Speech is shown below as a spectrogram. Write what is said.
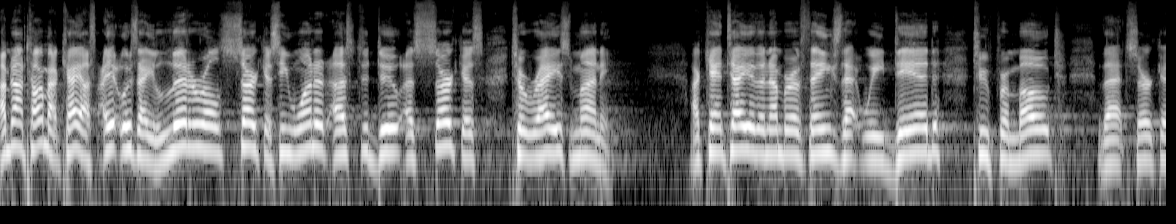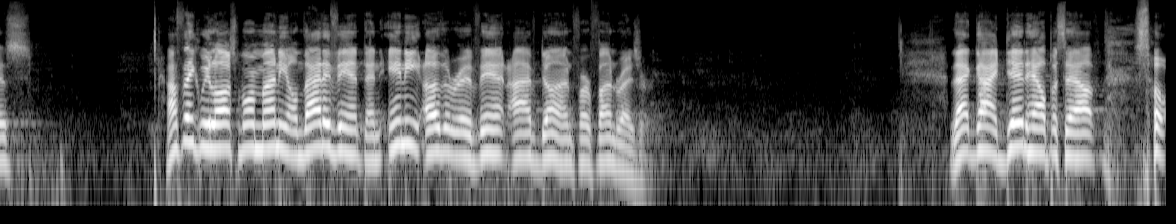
I'm not talking about chaos. It was a literal circus. He wanted us to do a circus to raise money. I can't tell you the number of things that we did to promote that circus. I think we lost more money on that event than any other event I've done for a fundraiser. That guy did help us out, so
